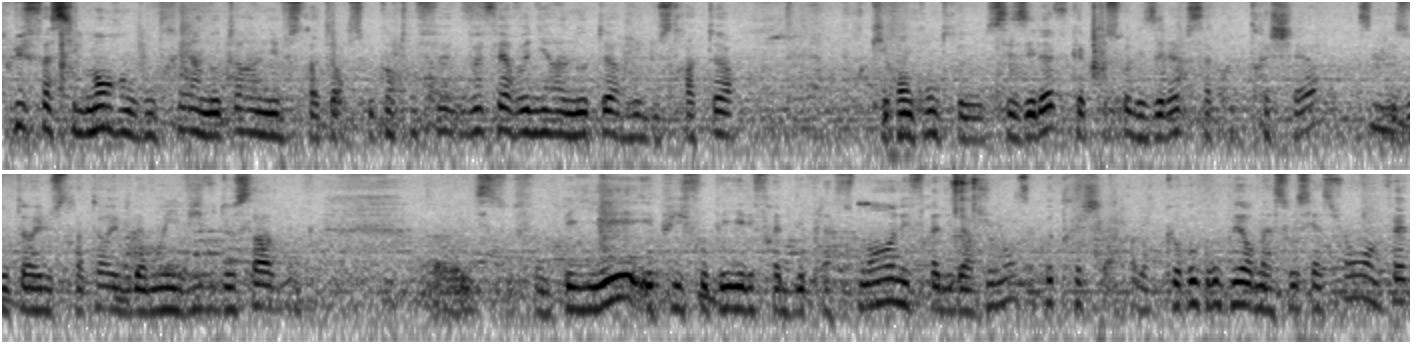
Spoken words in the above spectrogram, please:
plus facilement rencontrer un auteur, un illustrateur. Parce que quand on veut faire venir un auteur, un illustrateur, qu'il rencontre ses élèves, quels que soient les élèves, ça coûte très cher. Parce que les auteurs illustrateurs, évidemment, ils vivent de ça. Donc, euh, ils se font payer. Et puis, il faut payer les frais de déplacement, les frais d'hébergement, ça coûte très cher. Alors que regroupé en association, en fait,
